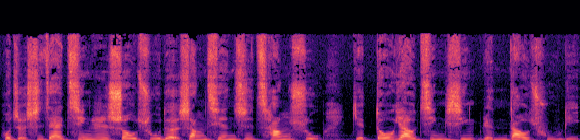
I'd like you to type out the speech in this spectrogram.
或者是在近日售出的上千只仓鼠，也都要进行人道处理。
